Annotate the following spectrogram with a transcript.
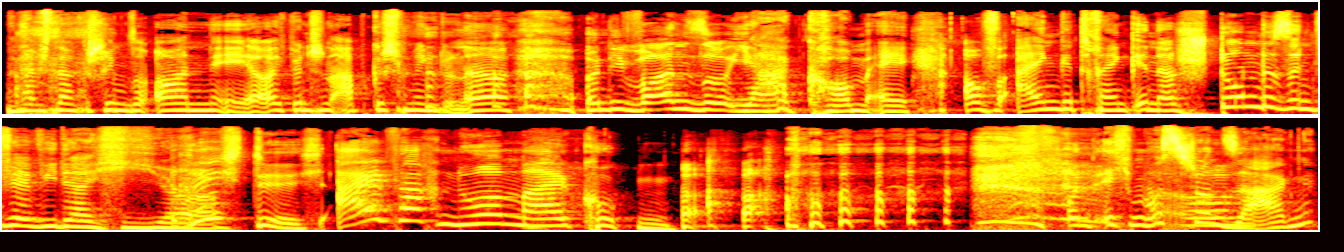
Dann habe ich noch geschrieben so, oh nee, oh, ich bin schon abgeschminkt und äh, und die wollen so, ja komm ey, auf ein Getränk in einer Stunde sind wir wieder hier. Richtig. Einfach nur mal gucken. Und ich muss schon sagen,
